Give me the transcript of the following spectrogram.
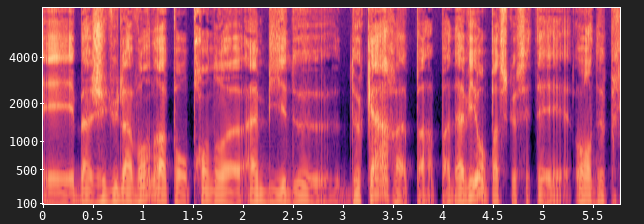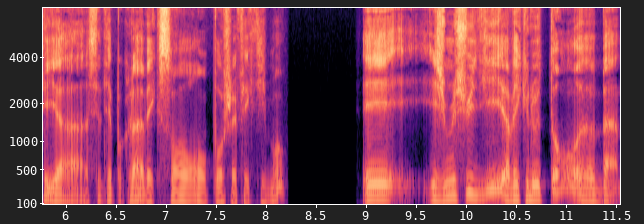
Et ben j'ai dû la vendre pour prendre un billet de de car, pas pas d'avion parce que c'était hors de prix à cette époque-là avec 100 euros en poche effectivement. Et, je me suis dit avec le temps, euh, ben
